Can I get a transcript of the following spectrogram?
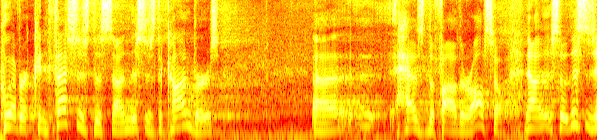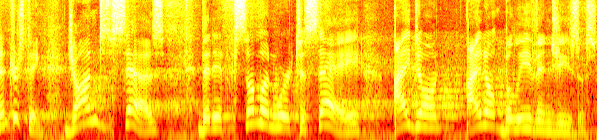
Whoever confesses the Son, this is the converse, uh, has the Father also. Now, so this is interesting. John says that if someone were to say, I don't, I don't believe in Jesus,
